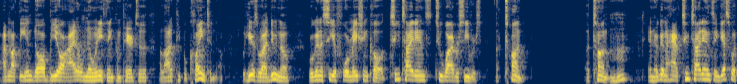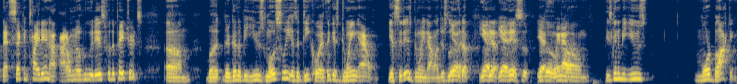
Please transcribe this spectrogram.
I'm not the end all be all. I don't know anything compared to a lot of people claim to know. But here's what I do know: we're going to see a formation called two tight ends, two wide receivers. A ton, a ton. Mm-hmm and they're going to have two tight ends. And guess what? That second tight end, I, I don't know who it is for the Patriots, um, but they're going to be used mostly as a decoy. I think it's Dwayne Allen. Yes, it is Dwayne Allen. Just look yeah, it up. Yeah, yeah, yeah it is. So, yeah, so, Dwayne Allen. Um, he's going to be used more blocking.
